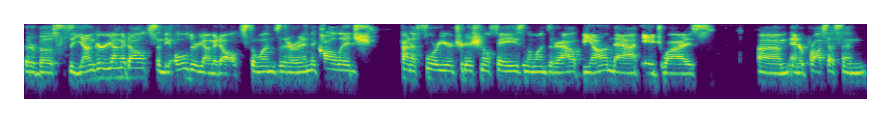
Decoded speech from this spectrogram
that are both the younger young adults and the older young adults, the ones that are in the college kind of four year traditional phase and the ones that are out beyond that age wise um, and are processing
